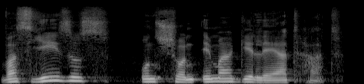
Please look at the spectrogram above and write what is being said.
was Jesus uns schon immer gelehrt hat.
